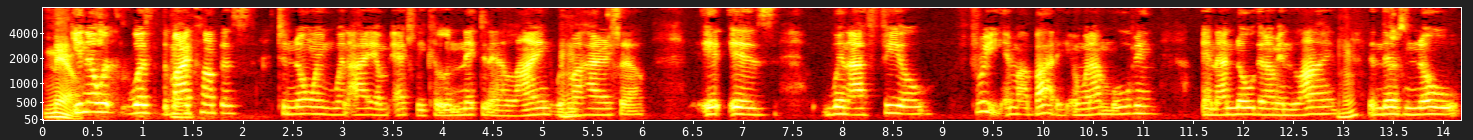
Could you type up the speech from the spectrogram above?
now, you know what was the, my compass to knowing when I am actually connected and aligned with mm-hmm. my higher self? It is when I feel free in my body and when I'm moving and I know that I'm in line, mm-hmm. then there's no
